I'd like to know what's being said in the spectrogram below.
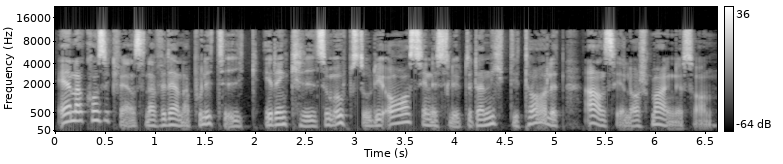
En av konsekvenserna för denna politik är den kris som uppstod i Asien i slutet av 90-talet, anser Lars Magnusson.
